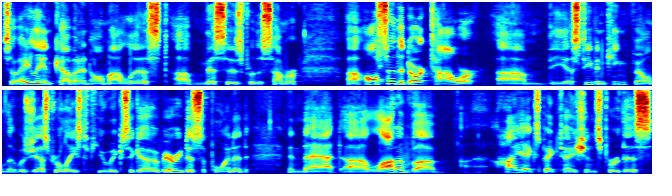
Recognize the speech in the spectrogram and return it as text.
So Alien Covenant on my list of misses for the summer. Uh, also, The Dark Tower, um, the uh, Stephen King film that was just released a few weeks ago. Very disappointed in that. a lot of uh, high expectations for this.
